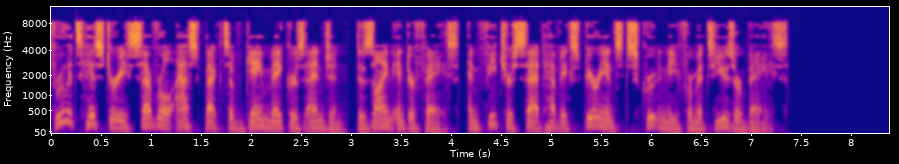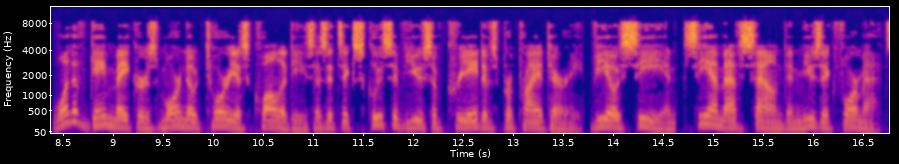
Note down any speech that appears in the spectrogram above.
Through its history several aspects of Game Maker's engine, design interface, and feature set have experienced scrutiny from its user base. One of Game Maker's more notorious qualities is its exclusive use of Creative's proprietary, VOC and, CMF sound and music formats,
